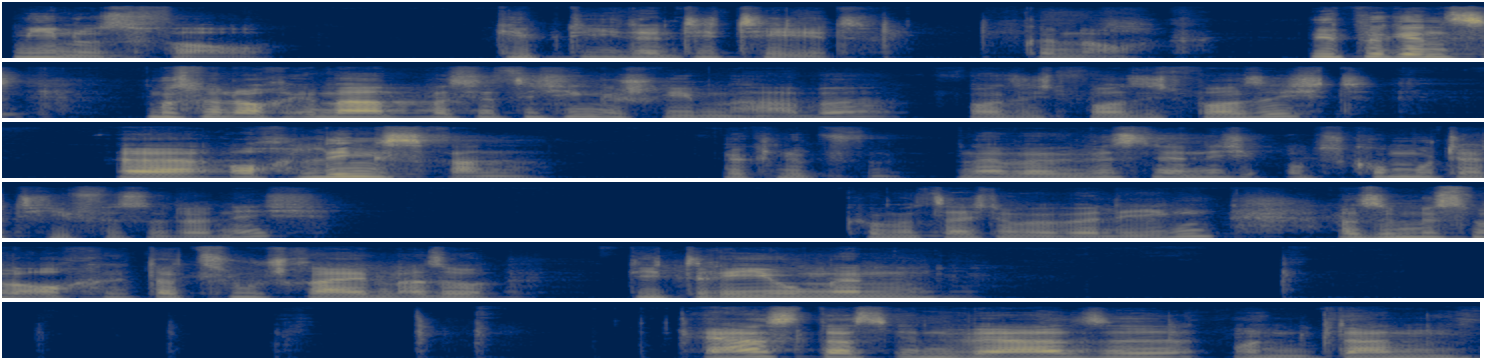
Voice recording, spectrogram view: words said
minus v. Gibt die Identität. Genau. Übrigens muss man auch immer, was ich jetzt nicht hingeschrieben habe, Vorsicht, Vorsicht, Vorsicht, äh, auch links ran verknüpfen. Ne, weil wir wissen ja nicht, ob es kommutativ ist oder nicht. Können wir uns gleich nochmal überlegen. Also müssen wir auch dazu schreiben, also die Drehungen erst das Inverse und dann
